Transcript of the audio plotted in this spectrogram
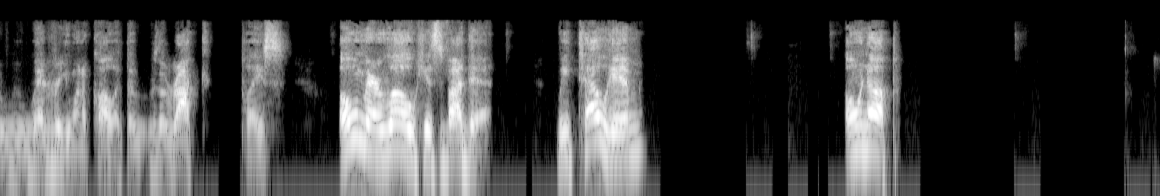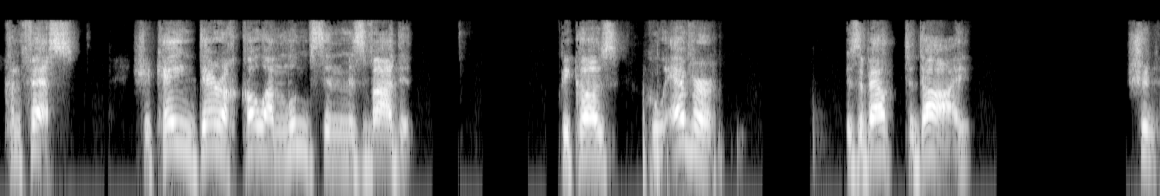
whatever you want to call it, the, the rock place. Omer lo his vadeh. We tell him, own up, confess. Shekain derech kol mumsin misvadin. Because whoever is about to die should,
